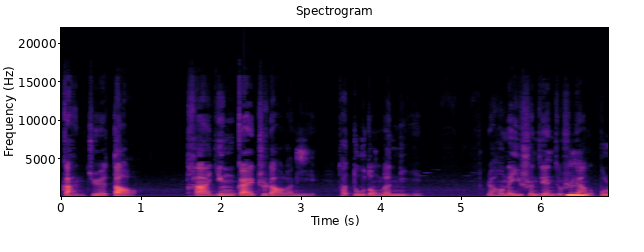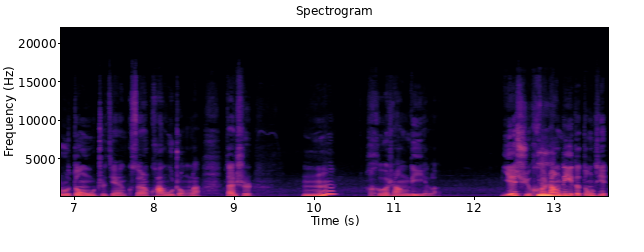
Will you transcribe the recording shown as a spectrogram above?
感觉到，它应该知道了你，它读懂了你，然后那一瞬间就是两个哺乳动物之间，虽然跨物种了，但是，嗯，合上力了。也许合上力的东西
